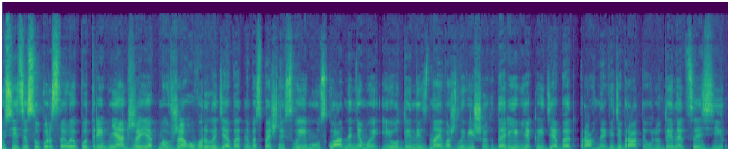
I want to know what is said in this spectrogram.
Усі ці суперсили потрібні, адже, як ми вже говорили, діабет небезпечний своїми ускладненнями. І один із найважливіших дарів, який діабет прагне відібрати у людини, це зір.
